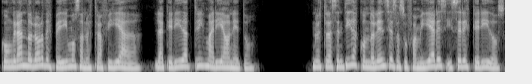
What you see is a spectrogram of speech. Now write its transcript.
Con gran dolor despedimos a nuestra afiliada, la querida actriz María Oneto. Nuestras sentidas condolencias a sus familiares y seres queridos,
